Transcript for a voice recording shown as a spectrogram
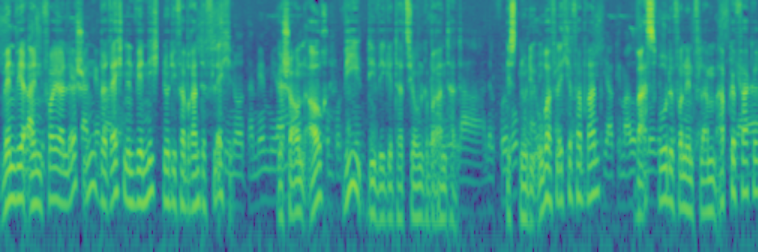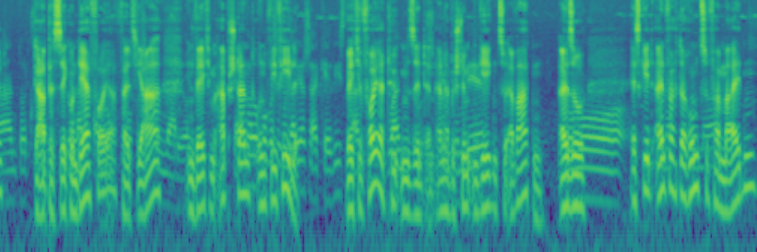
Wenn wir ein Feuer löschen, berechnen wir nicht nur die verbrannte Fläche. Wir schauen auch, wie die Vegetation gebrannt hat. Ist nur die Oberfläche verbrannt? Was wurde von den Flammen abgefackelt? Gab es Sekundärfeuer? Falls ja, in welchem Abstand und wie viele? Welche Feuertypen sind in einer bestimmten Gegend zu erwarten? Also, es geht einfach darum zu vermeiden,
